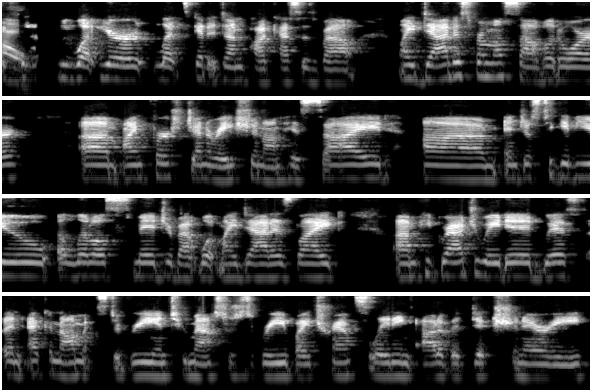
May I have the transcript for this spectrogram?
Wow. Exactly what your Let's Get It Done podcast is about. My dad is from El Salvador. Um, I'm first generation on his side. Um, and just to give you a little smidge about what my dad is like, um, he graduated with an economics degree and two master's degree by translating out of a dictionary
